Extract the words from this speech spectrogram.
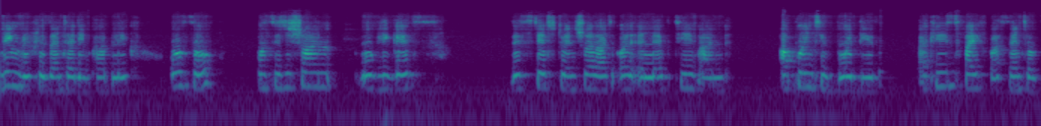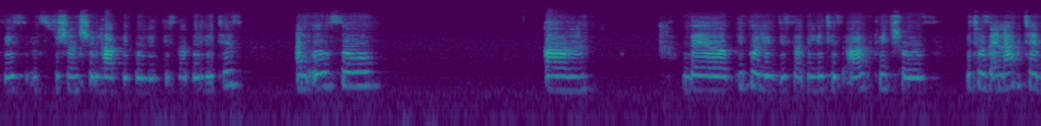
being represented in public. Also, Constitution obligates the state to ensure that all elective and appointive bodies, at least 5% of these institutions should have people with disabilities. And also, um, the People with Disabilities Act, which was it was enacted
